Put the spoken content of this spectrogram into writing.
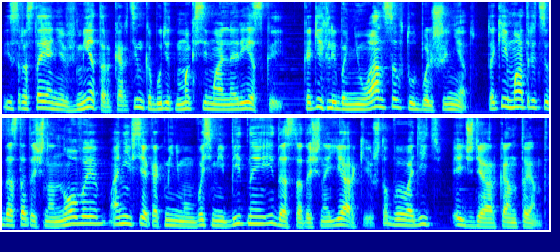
И с расстояния в метр картинка будет максимально резкой. Каких-либо нюансов тут больше нет. Такие матрицы достаточно новые, они все как минимум 8-битные и достаточно яркие, чтобы выводить HDR-контент.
